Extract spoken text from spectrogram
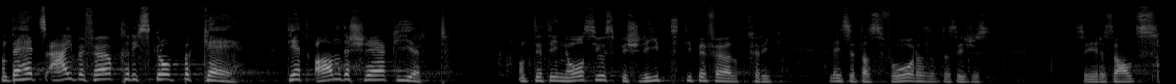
Und dann hat es eine Bevölkerungsgruppe gegeben, die hat anders reagiert. Und der Dinosius beschreibt die Bevölkerung. Ich lese das vor, also das ist ein sehr altes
